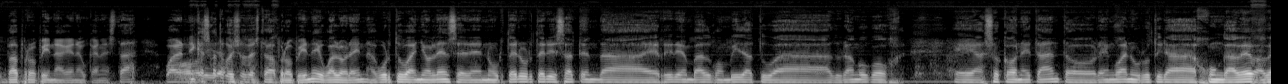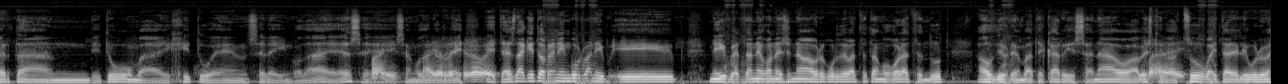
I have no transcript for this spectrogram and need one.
ba propina geneukan, ez da. Ba, nik Hori eskatuko da. izut beste ba propina, igual orain, agurtu baino lehen, zeren urtero urtero izaten da herriren bat gonbidatua durangoko e, azoka honetan, eta horrengoan urrutira jungabe, ba, bertan ditugun, ba, hijituen zer egingo da, ez? E, Bai, izango bai, dira, da, bai. Eta ez dakit horren inguruan, i, i, nik bertan egon esena aurrek urte batetan gogoratzen dut, audioren bat ekarri izana, o abesti Bai. batzu, baita ere liburu,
